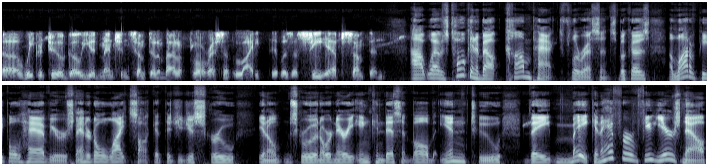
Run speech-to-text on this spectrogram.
Uh, a week or two ago, you'd mentioned something about a fluorescent light. It was a CF something. Uh, well, I was talking about compact fluorescence because a lot of people have your standard old light socket that you just screw, you know, screw an ordinary incandescent bulb into. They make, and they have for a few years now,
